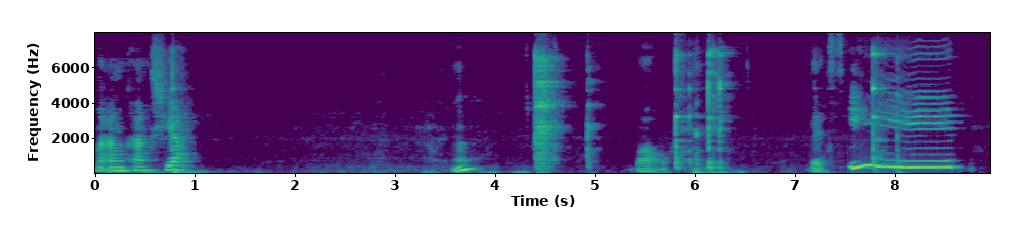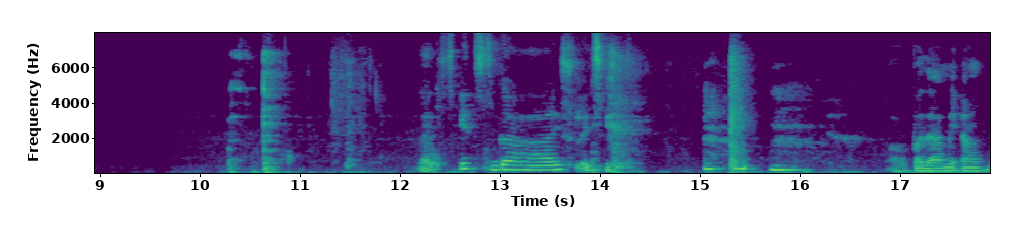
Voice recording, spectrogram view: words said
maanghang siya. Hmm? Wow. Let's eat! Let's eat, guys. Let's eat. oh, padami ang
